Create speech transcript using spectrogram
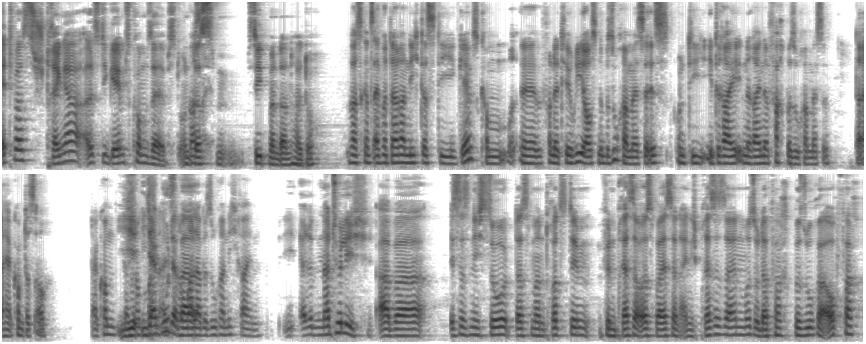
etwas strenger als die Gamescom selbst. Und was, das sieht man dann halt doch. Was ganz einfach daran liegt, dass die Gamescom äh, von der Theorie aus eine Besuchermesse ist und die E3 eine reine Fachbesuchermesse. Daher kommt das auch. Da kommt, da kommt ja, man gut, als normaler Besucher nicht rein. Äh, natürlich, aber ist es nicht so, dass man trotzdem für einen Presseausweis dann eigentlich Presse sein muss oder Fachbesucher auch Fach?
